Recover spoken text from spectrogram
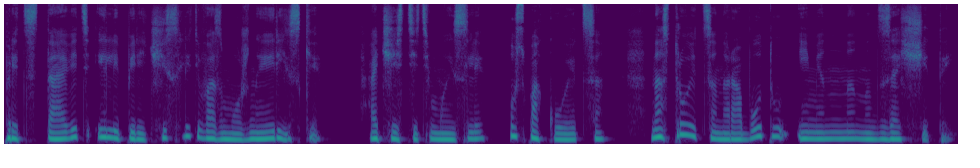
представить или перечислить возможные риски, очистить мысли, успокоиться, настроиться на работу именно над защитой.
